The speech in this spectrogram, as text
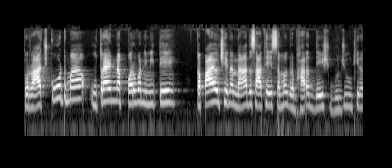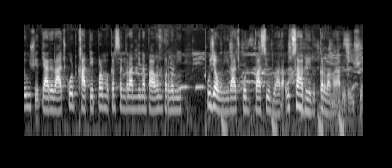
તો રાજકોટમાં ઉત્તરાયણના પર્વ નિમિત્તે કપાયો છે એના નાદ સાથે સમગ્ર ભારત દેશ ગુંજી ઉઠી રહ્યું છે. ત્યારે રાજકોટ ખાતે પણ મકર સંક્રાંતિના પાવન પર્વની ઉજવણી રાજકોટવાસીઓ દ્વારા ઉત્સાહભેર કરવામાં આવી રહી છે.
